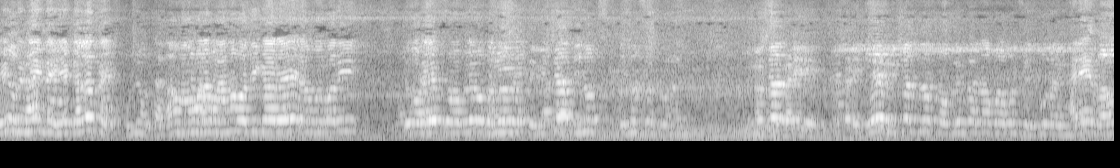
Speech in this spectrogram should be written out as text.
एक नाही नाही हे गलत है हम हमारा मानव अधिकार है हम हमारी जो है प्रॉब्लम बना सकते विशाल अरे भाऊ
